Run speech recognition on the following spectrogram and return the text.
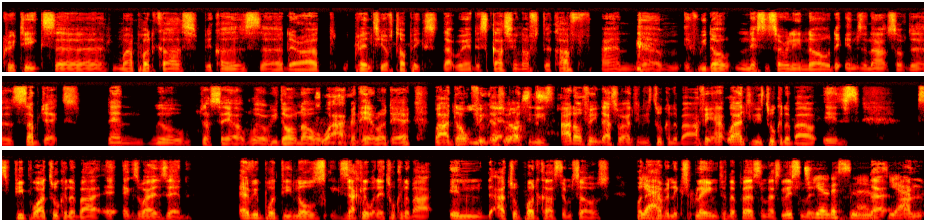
critiques uh, my podcast because uh, there are plenty of topics that we're discussing off the cuff, and um, if we don't necessarily know the ins and outs of the subjects, then we'll just say, "Oh, well, we don't know what happened here or there." But I don't You think that's what lost. Anthony's. I don't think that's what Anthony's talking about. I think what Anthony's talking about is people are talking about X, Y, and Z. Everybody knows exactly what they're talking about in the actual podcast themselves, but Yeah. they haven't explained to the person that's listening. to your listeners, yeah. un-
